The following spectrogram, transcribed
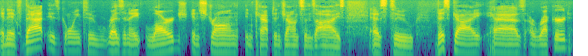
And if that is going to resonate large and strong in Captain Johnson's eyes as to this guy has a record,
